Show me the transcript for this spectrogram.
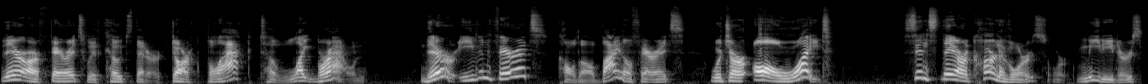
There are ferrets with coats that are dark black to light brown. There are even ferrets, called albino ferrets, which are all white. Since they are carnivores, or meat eaters,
